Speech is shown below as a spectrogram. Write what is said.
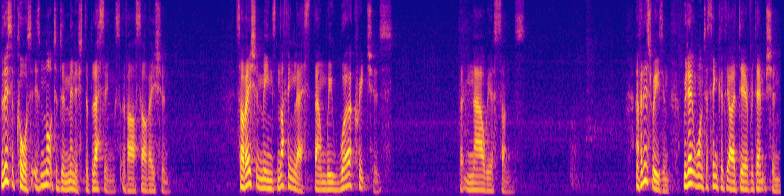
But this, of course, is not to diminish the blessings of our salvation. Salvation means nothing less than we were creatures, but now we are sons. And for this reason, we don't want to think of the idea of redemption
